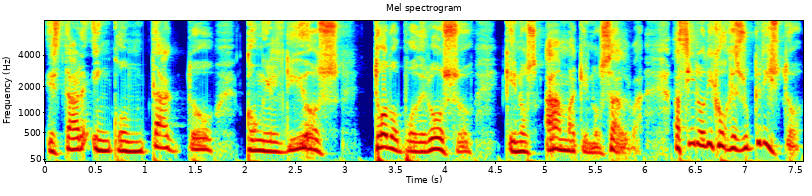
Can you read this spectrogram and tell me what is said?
estar en contacto con el Dios todopoderoso que nos ama, que nos salva. Así lo dijo Jesucristo.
